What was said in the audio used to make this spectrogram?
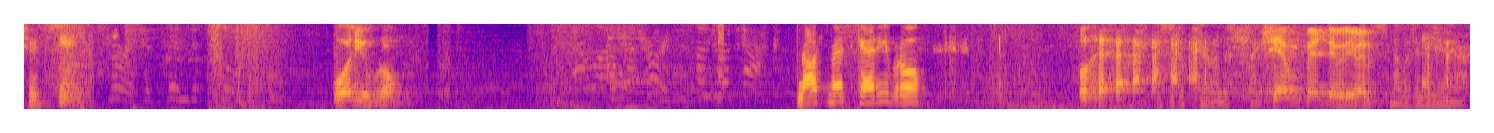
shits. Turret has been destroyed. Who are you, bro? An ally Our turret is under attack. Last match carry, bro. This is a perilous place. Same pet everywhere. Smell it in the air.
